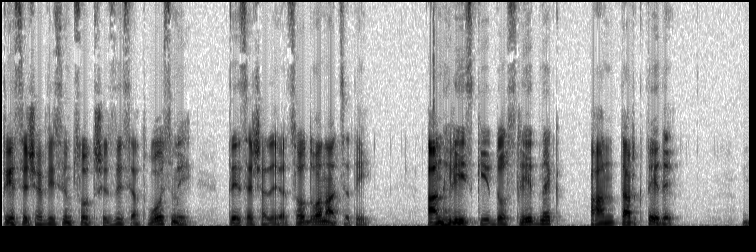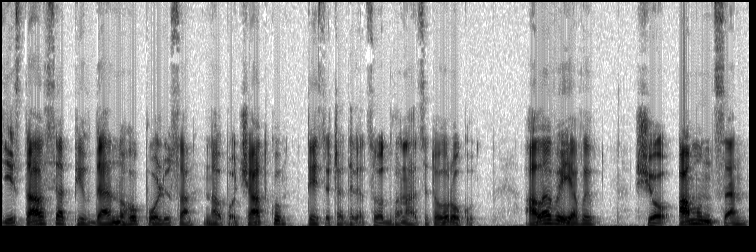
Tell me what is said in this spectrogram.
1868-1912 англійський дослідник Антарктиди. Дістався Південного полюса на початку 1912 року, але виявив, що Амундсен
